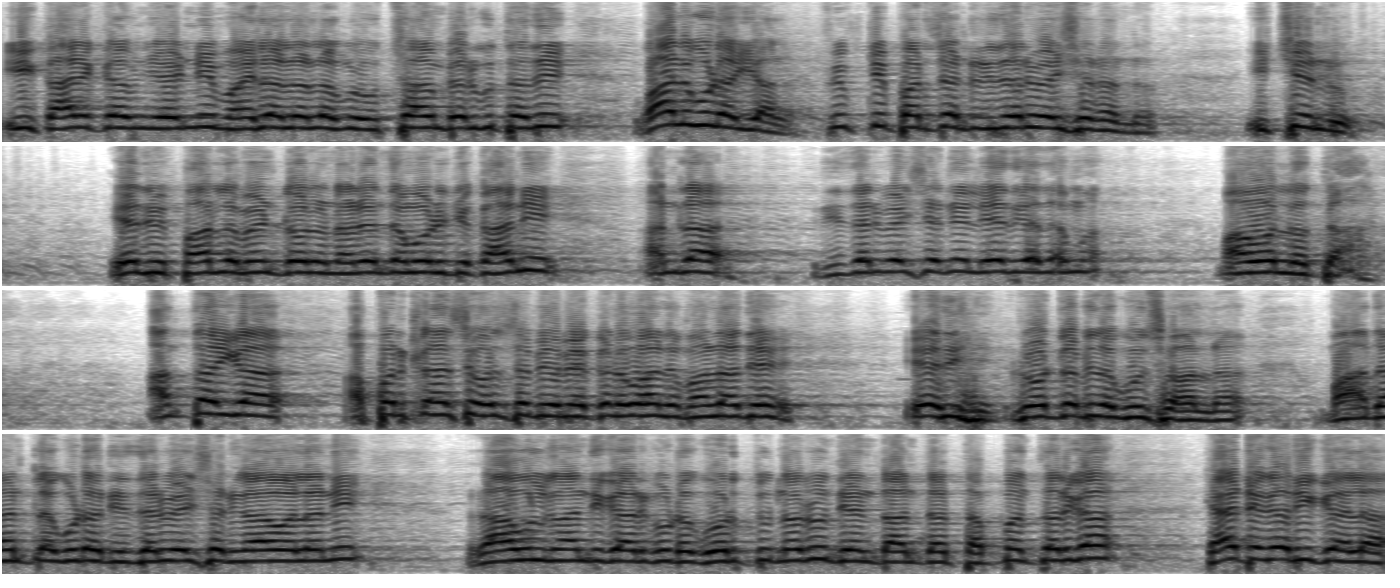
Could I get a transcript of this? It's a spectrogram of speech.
ఈ కార్యక్రమం చేయండి మహిళలలో కూడా ఉత్సాహం పెరుగుతుంది. వాళ్ళు కూడా ఇవ్వాలి ఫిఫ్టీ పర్సెంట్ రిజర్వేషన్ అన్నారు. ఇచ్చిండ్రు. ఏది పార్లమెంట్లో నరేంద్ర మోడీకి కానీ అందులో రిజర్వేషనే లేదు కదమ్మా. మా వాళ్ళు వద్దా? అంతా ఇక అప్పర్ క్లాస్ వస్తే మేము ఎక్కడ వాళ్ళు మళ్ళీ అదే ఏది? రోడ్ల మీద కూర్చోవాలన్నా మా దాంట్లో కూడా రిజర్వేషన్ కావాలని రాహుల్ గాంధీ గారు కూడా కోరుతున్నారు. నేను దాంతో తప్పనిసరిగా కేటగిరీ గల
